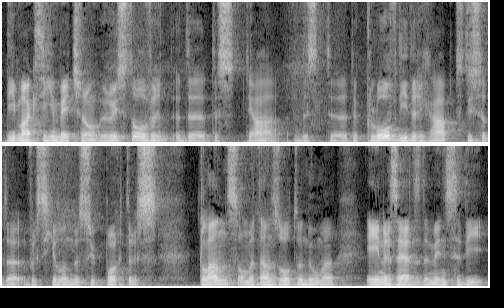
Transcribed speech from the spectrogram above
die maakt zich een beetje ongerust over de, de, ja, de, de, de kloof die er gaat tussen de verschillende supporters, clans, om het dan zo te noemen. Enerzijds de mensen die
